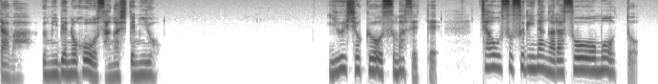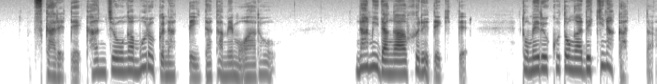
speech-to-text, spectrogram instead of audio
日は海辺の方を探してみよう。夕食を済ませて茶をすすりながらそう思うと疲れて感情がもろくなっていたためもあろう。涙があふれてきて止めることができなかった。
